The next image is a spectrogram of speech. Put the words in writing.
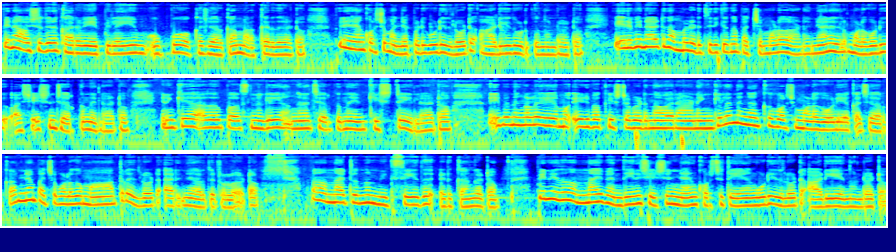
പിന്നെ ആവശ്യത്തിന് കറിവേപ്പിലയും ഉപ്പും ഒക്കെ ചേർക്കാൻ മറക്കരുത് കേട്ടോ. പിന്നെ ഞാൻ കുറച്ച് മഞ്ഞപ്പൊടി കൂടി ഇതിലോട്ട് ആഡ് ചെയ്ത് കൊടുക്കുന്നുണ്ട് കേട്ടോ. എരിവിനായിട്ട് നമ്മൾ എടുത്തിരിക്കുന്ന പച്ചമുളകാണ്. ഞാൻ ഇതിൽ മുളക് പൊടി അശേഷം ചേർക്കുന്നില്ല കേട്ടോ. എനിക്ക് അത് പേഴ്സണലി അങ്ങനെ ചേർക്കുന്നത് എനിക്ക് ഇഷ്ടമില്ല കേട്ടോ. ഇപ്പം നിങ്ങൾ എരിവൊക്കെ ഇഷ്ടപ്പെടുന്നവരാണെങ്കിൽ നിങ്ങൾക്ക് കുറച്ച് മുളക് പൊടിയൊക്കെ ചേർക്കാം. ഞാൻ പച്ചമുളക് മാത്രം ഇതിലോട്ട് അരിഞ്ഞ് ചേർത്തിട്ടുള്ളൂ കേട്ടോ. അപ്പോൾ നന്നായിട്ടൊന്ന് മിക്സ് ചെയ്ത് എടുക്കാം കേട്ടോ. പിന്നെ ഇത് നന്നായി വെന്തതിന് ശേഷം ഞാൻ കുറച്ച് തേങ്ങ കൂടി ഇതിലോട്ട് ആഡ് ചെയ്യുന്നുണ്ട് കേട്ടോ.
